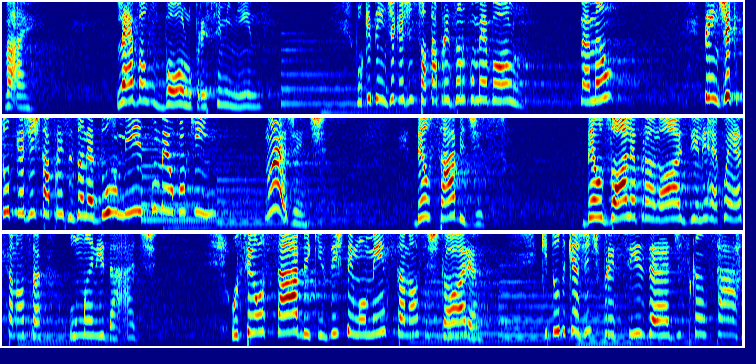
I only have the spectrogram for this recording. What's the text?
Vai. Leva um bolo para esse menino. Porque tem dia que a gente só está precisando comer bolo. Não é não? Tem dia que tudo que a gente está precisando é dormir e comer um pouquinho. Não é, gente? Deus sabe disso. Deus olha para nós e Ele reconhece a nossa humanidade. O Senhor sabe que existem momentos da nossa história que tudo que a gente precisa é descansar,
